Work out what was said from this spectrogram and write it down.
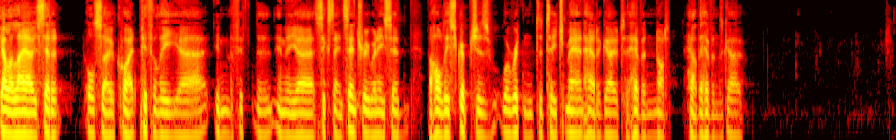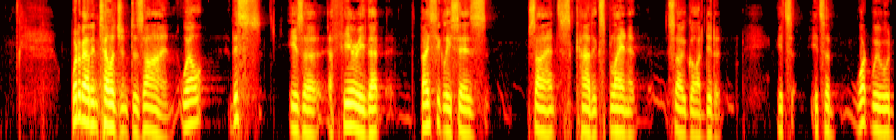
Galileo said it also quite pithily uh, in the, in the uh, 16th century when he said, the Holy Scriptures were written to teach man how to go to heaven, not how the heavens go. What about intelligent design? Well, this is a, a theory that basically says science can't explain it, so God did it. It's, it's a, what we would,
